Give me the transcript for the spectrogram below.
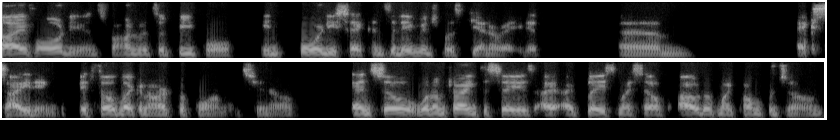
live audience for hundreds of people, in 40 seconds, an image was generated. Um, exciting. It felt like an art performance, you know. And so what I'm trying to say is I, I placed myself out of my comfort zone.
